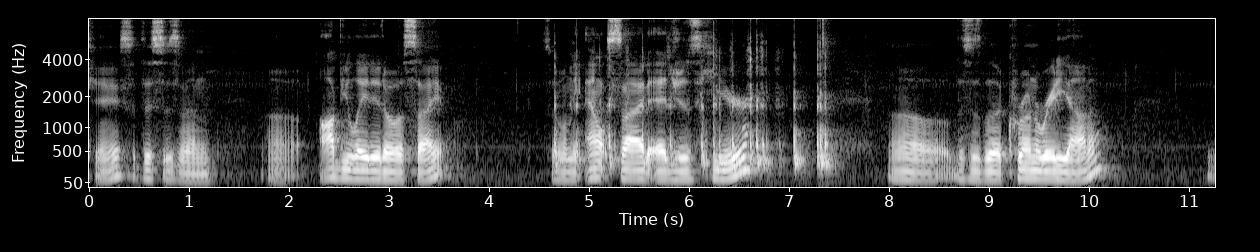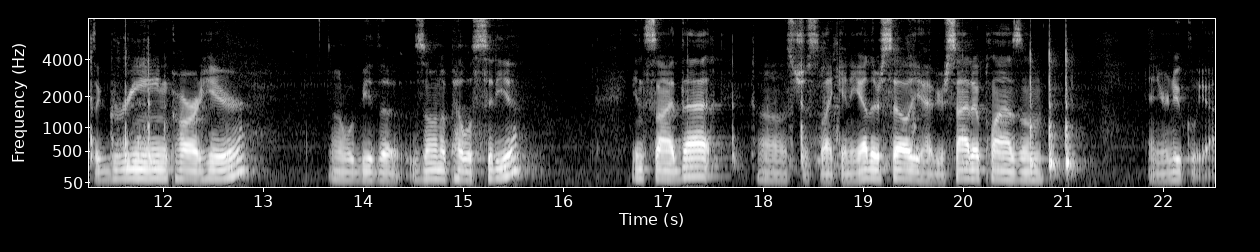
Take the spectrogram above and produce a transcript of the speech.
Okay, so this is an uh, ovulated oocyte. So on the outside edges here, uh, this is the corona radiata. The green part here uh, would be the zona pellucida. Inside that, uh, it's just like any other cell. You have your cytoplasm and your nuclei.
